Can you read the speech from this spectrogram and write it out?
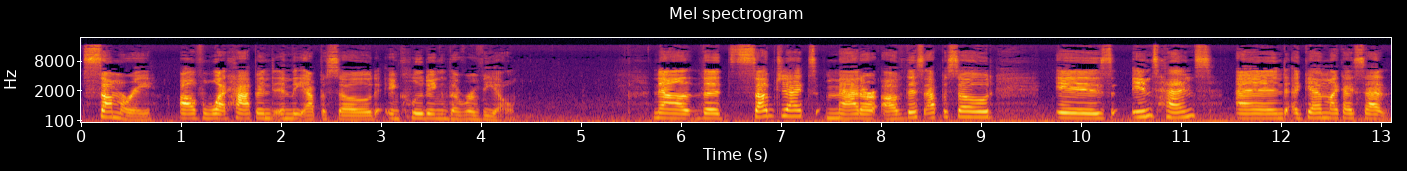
summary of what happened in the episode, including the reveal. Now, the subject matter of this episode is intense. And again, like I said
